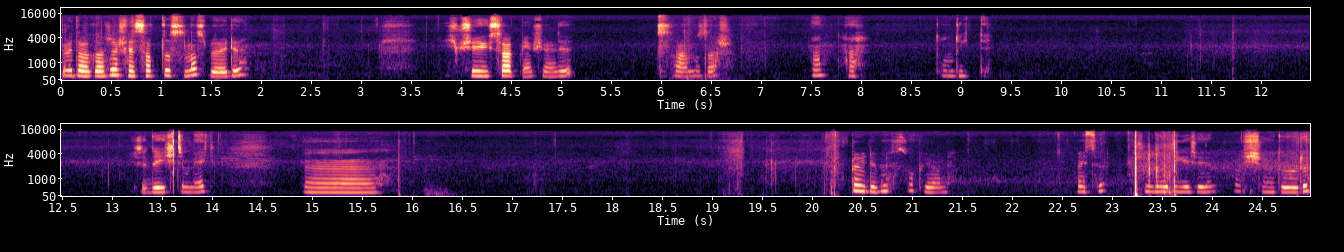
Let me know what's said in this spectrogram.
Evet arkadaşlar hesaptasınız böyle. Hiçbir şey yükseltmeyeyim şimdi. Sıramız var. Lan heh. Dondu gitti. İşte değiştirmek. Hmm. Böyle bir hesap yani. Neyse. Şimdi hadi geçelim aşağı doğru.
